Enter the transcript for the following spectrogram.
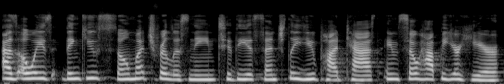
As always, thank you so much for listening to the Essentially You podcast. I'm so happy you're here.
